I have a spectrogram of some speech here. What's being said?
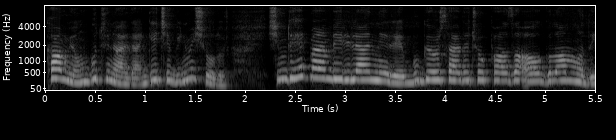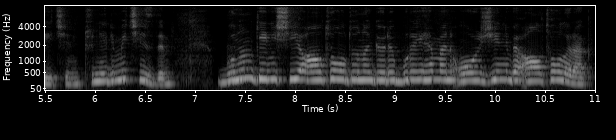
kamyon bu tünelden geçebilmiş olur. Şimdi hemen verilenleri bu görselde çok fazla algılanmadığı için tünelimi çizdim. Bunun genişliği 6 olduğuna göre burayı hemen orijin ve 6 olarak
